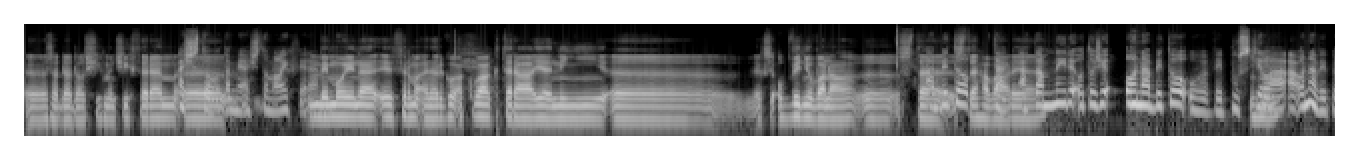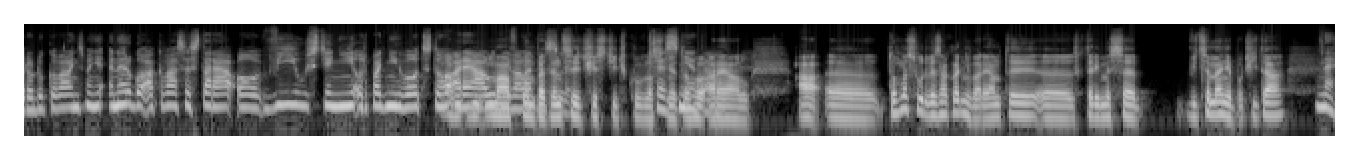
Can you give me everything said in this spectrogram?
eh, řada dalších menších firm. Až to, tam je až to malých firm. Mimo jiné i firma Energo Aqua, která je nyní jaksi obvinovaná z té, to, z té havárie. Tak, a tam nejde o to, že ona by to vypustila mm-hmm. a ona vyprodukovala, nicméně Energo Aqua se stará o výústění odpadních vod z toho a areálu má v kompetenci Tesly. čističku vlastně Přesně toho tak. areálu. A uh, tohle jsou dvě základní varianty, uh, s kterými se víceméně počítá. Ne.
